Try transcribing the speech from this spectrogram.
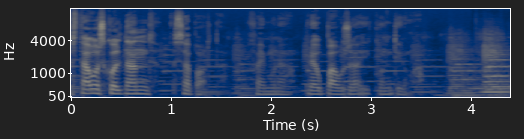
Estau escoltant Sa Porta. Fem una breu pausa i continuem.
